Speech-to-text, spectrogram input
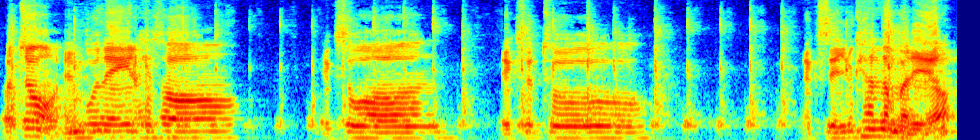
맞죠? n분의 1 해서 X1, X2, Xn 이렇게 한단 말이에요.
